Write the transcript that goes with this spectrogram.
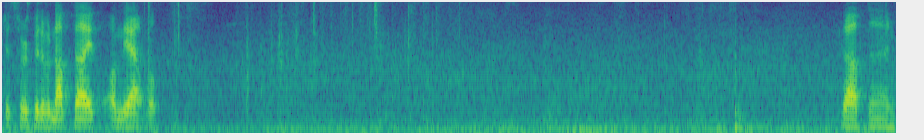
just for a bit of an update on the outlook. Good afternoon.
